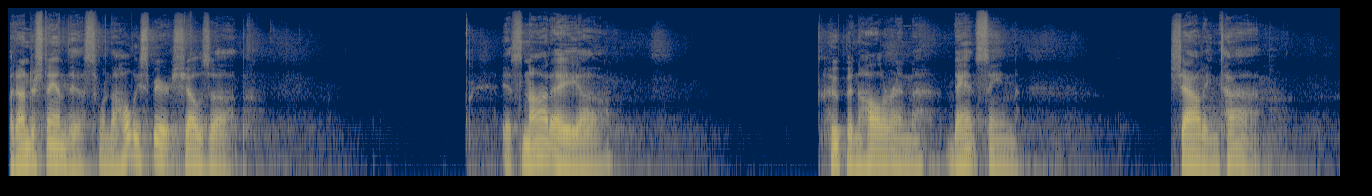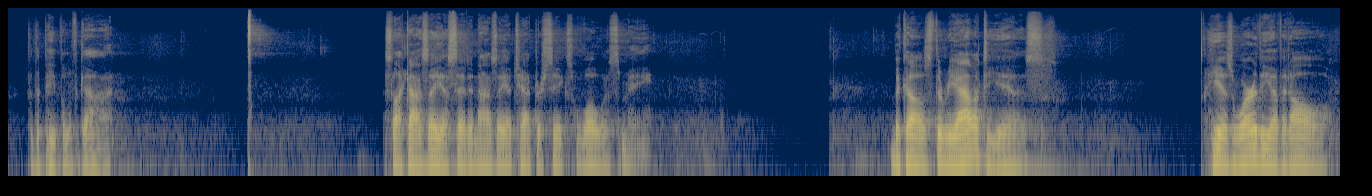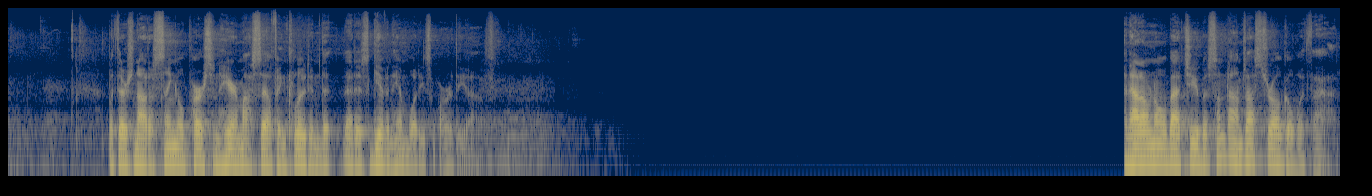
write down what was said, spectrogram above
But understand this when the Holy Spirit shows up, it's not a uh, hooping, hollering, dancing, shouting time for the people of God. It's like Isaiah said in Isaiah chapter 6 Woe is me. Because the reality is, He is worthy of it all. But there's not a single person here, myself included, that, that has given Him what He's worthy of. And I don't know about you, but sometimes I struggle with that.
